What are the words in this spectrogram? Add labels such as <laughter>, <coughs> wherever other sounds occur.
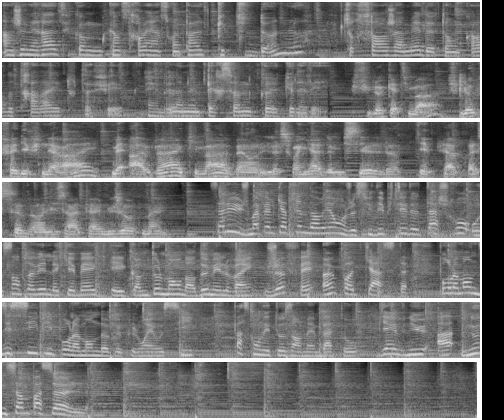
En, général, c'est comme quand tu travailles en soins pâles puis que tu te donnes, là, tu ressors jamais de ton corps de travail tout à fait Indemne. la même personne que, que la veille. Je suis là quand il meurt, je suis là pour faire des funérailles. Mais avant qu'il meure, ben, on l'a soigné à domicile. là. Et puis après ça, ben, on les enterre nous autres mêmes. Salut, je m'appelle Catherine Dorion, je suis députée de Tachereau au centre-ville de Québec et comme tout le monde en 2020, je fais un podcast. Pour le monde d'ici puis pour le monde d'un peu plus loin aussi, parce qu'on est tous dans le même bateau. Bienvenue à Nous ne sommes pas seuls.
